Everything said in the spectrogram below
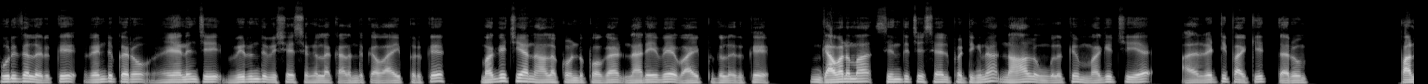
புரிதல் இருக்கு. ரெண்டு பேரும் இணைஞ்சு விருந்து விசேஷங்கள்ல கலந்துக்க வாய்ப்பு இருக்கு. மகிழ்ச்சியா நாளை கொண்டு போக நிறையவே வாய்ப்புகள் இருக்கு. கவனமா சிந்திச்சு செயல்பட்டீங்கன்னா, நாள் உங்களுக்கு மகிழ்ச்சிய ரெட்டிப்பாக்கி தரும். பண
